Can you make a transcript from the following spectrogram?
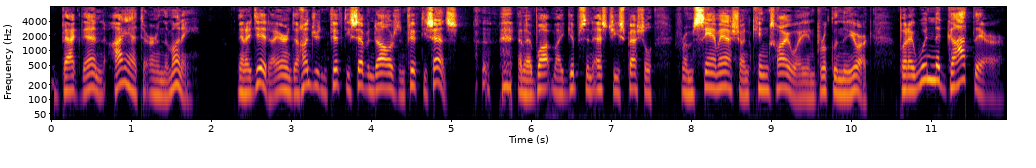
back then I had to earn the money. And I did. I earned $157.50. and I bought my Gibson SG Special from Sam Ash on Kings Highway in Brooklyn, New York. But I wouldn't have got there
